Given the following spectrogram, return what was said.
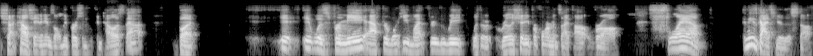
Sha- Kyle Shanahan's the only person who can tell us that, but it it was for me after what he went through the week with a really shitty performance. I thought overall slammed, and these guys hear this stuff.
